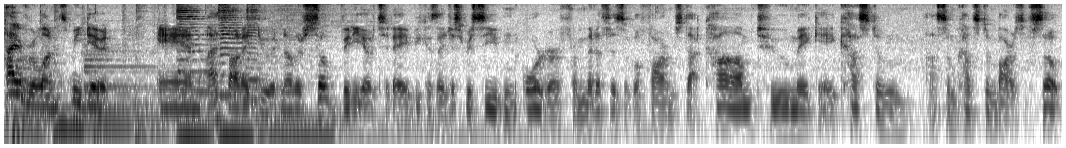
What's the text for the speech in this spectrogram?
Hi everyone, it's me David, and I thought I'd do another soap video today because I just received an order from metaphysicalfarms.com to make a custom, uh, some custom bars of soap.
